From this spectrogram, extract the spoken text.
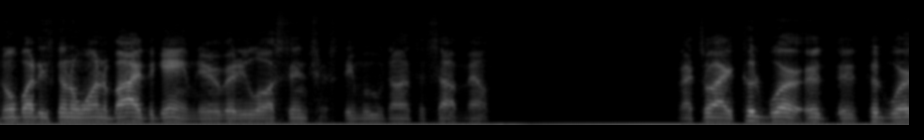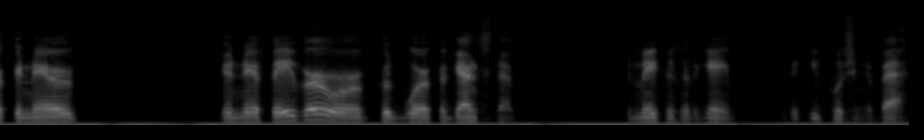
nobody's gonna want to buy the game. They already lost interest. They moved on to something else. That's why it could work. It, it could work in their in their favor, or it could work against them, the makers of the game. They keep pushing it back.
